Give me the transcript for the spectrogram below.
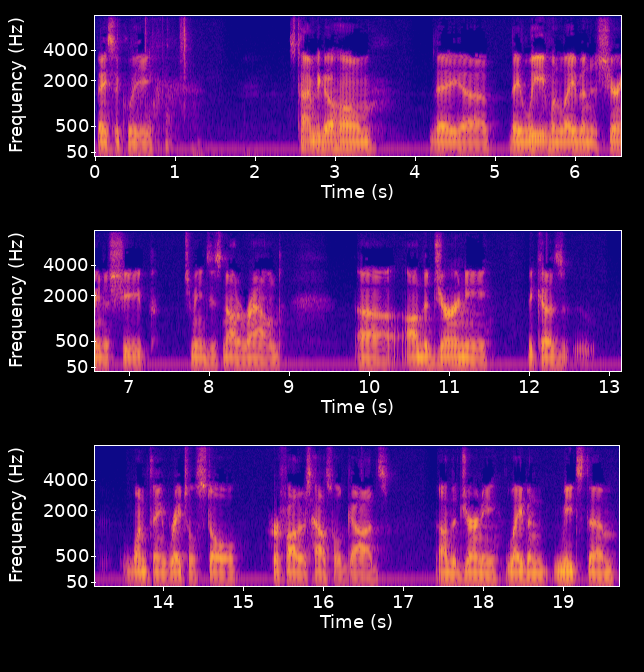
basically, it's time to go home. They uh, they leave when Laban is shearing his sheep, which means he's not around uh, on the journey because one thing Rachel stole her father's household gods on the journey, Laban meets them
